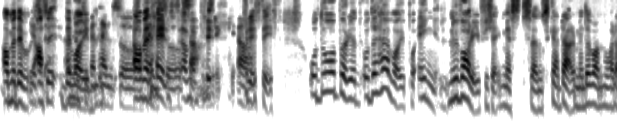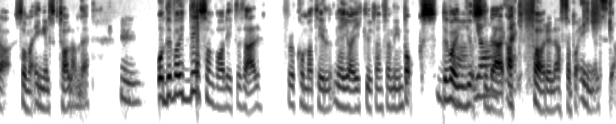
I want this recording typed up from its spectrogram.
ja, men det, alltså, det, det var typ ju... en hälso, ja, men hälso, ja, men, pre ja. Precis. Och då började, och det här var ju på engelska. Nu var det ju för sig mest svenskar där, men det var några som var engelsktalande. Mm. Och det var ju det som var lite så här, för att komma till när jag gick utanför min box. Det var ju just ja, det där exakt. att föreläsa på engelska.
